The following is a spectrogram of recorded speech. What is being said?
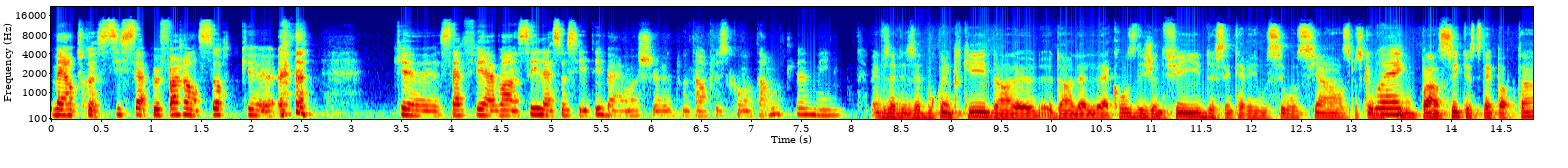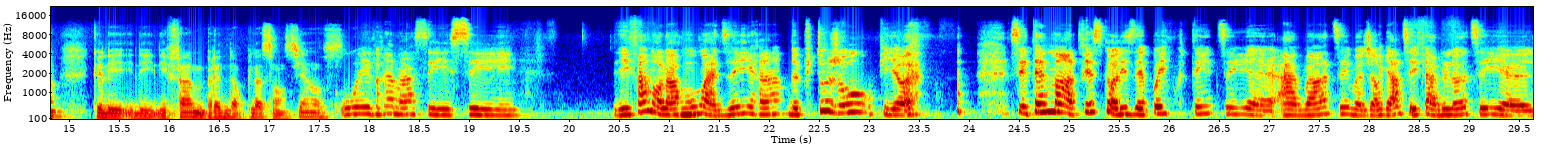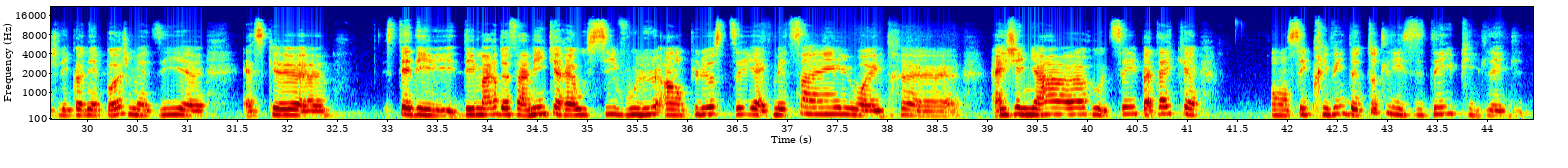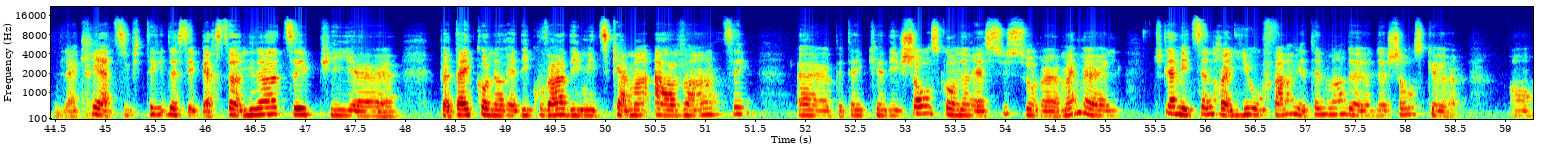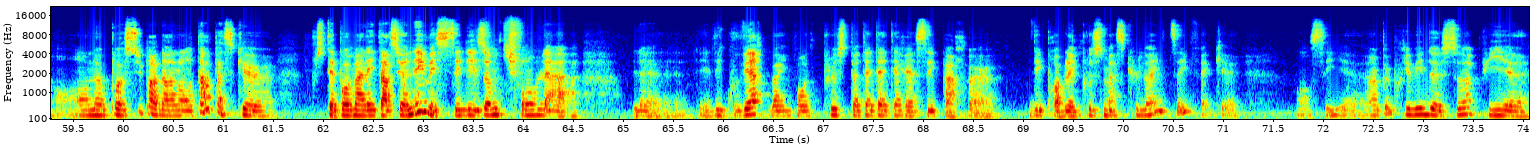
mais en tout cas, si ça peut faire en sorte que, que ça fait avancer la société, ben moi, je suis d'autant plus contente. Là, mais... Vous, avez, vous êtes beaucoup impliqué dans, le, dans la, cause des jeunes filles, de s'intéresser aussi aux sciences, parce que vous, pensez que c'est important que les, les, les, femmes prennent leur place en sciences. Oui, vraiment. C'est, Les femmes ont leur mot à dire, hein, depuis toujours. Puis euh, c'est tellement triste qu'on les ait pas sais, euh, avant. Sais, je regarde ces femmes-là, euh, je les connais pas. Je me dis, est-ce que c'était des, mères de famille qui auraient aussi voulu, en plus, être médecin ou être euh, ingénieur ou, peut-être qu'on s'est privé de toutes les idées puis de, la créativité de ces personnes-là, tu sais, euh, peut-être qu'on aurait découvert des médicaments avant, euh, peut-être que des choses qu'on aurait su sur même toute la médecine reliée aux femmes, il y a tellement de, de choses que on n'a pas su pendant longtemps parce que c'était pas mal intentionné, mais si c'est des hommes qui font la, découverte, ben, ils vont être plus peut-être intéressés par euh, des problèmes plus masculins, tu sais. Fait que on s'est euh, un peu privé de ça. Puis, euh,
